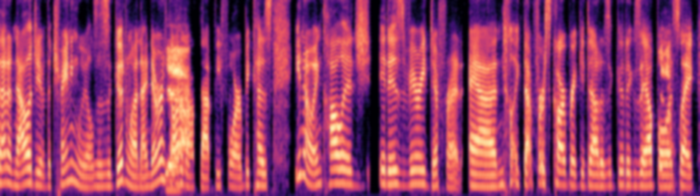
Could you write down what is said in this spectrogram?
that analogy of the training wheels is a good one. I never yeah. thought about that before because, you know, in college it is very different. And like that first car breaking down is a good example. Yeah. It's like,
